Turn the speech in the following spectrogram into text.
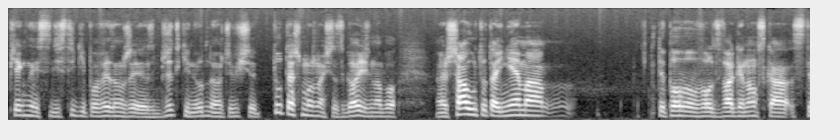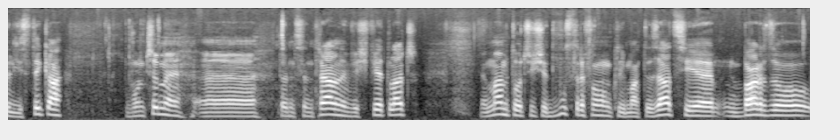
pięknej stylistyki powiedzą, że jest brzydki, nudny. Oczywiście tu też można się zgodzić, no bo e, szału tutaj nie ma. Typowo Volkswagenowska stylistyka. Włączymy e, ten centralny wyświetlacz. Mam tu oczywiście dwustrefową klimatyzację, bardzo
